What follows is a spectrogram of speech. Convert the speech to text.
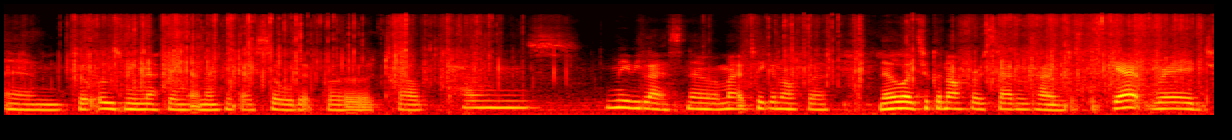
um, so it owes me nothing. And I think I sold it for £12 maybe less. No, I might have taken off a, No, I took an offer of seven pounds just to get rid,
